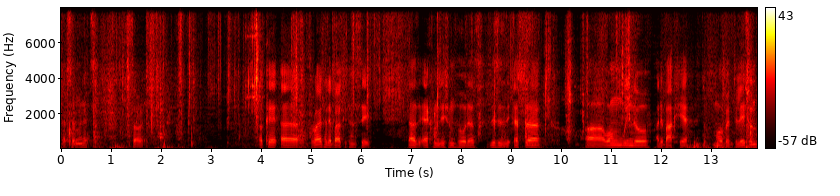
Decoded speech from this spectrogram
Just a minute. Sorry. Okay, uh, right at the back you can see that's the air condition holders. This is the extra uh, one window at the back here, more ventilation.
